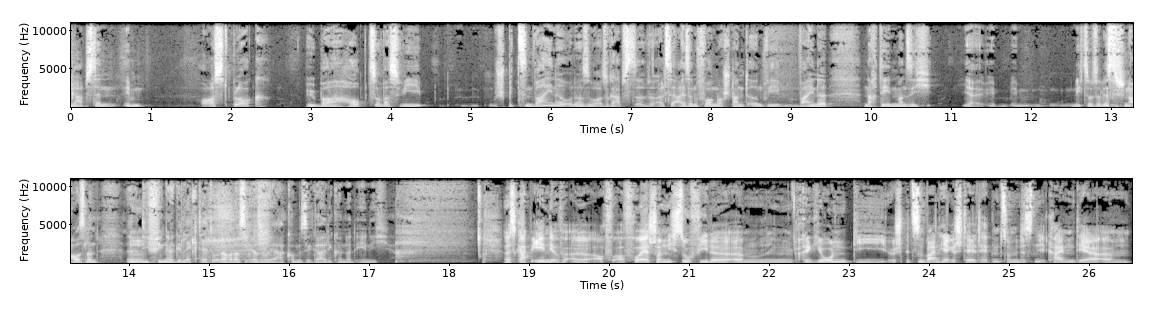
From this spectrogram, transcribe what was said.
Gab es denn im Ostblock überhaupt sowas wie Spitzenweine oder so? Also gab es, als der Eiserne Vorhang noch stand, irgendwie Weine, nach denen man sich ja im, im nicht-sozialistischen Ausland äh, die Finger geleckt hätte? Oder war das eher so, ja, komm, ist egal, die können das eh nicht? Es gab eh äh, auch, auch vorher schon nicht so viele ähm, Regionen, die Spitzenwein hergestellt hätten, zumindest keinen, der ähm,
